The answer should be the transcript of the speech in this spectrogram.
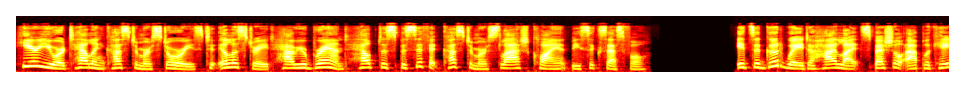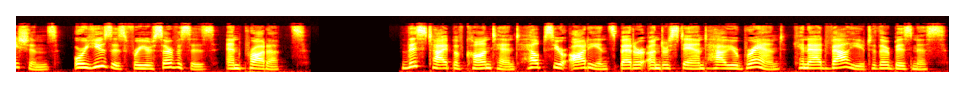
Here you are telling customer stories to illustrate how your brand helped a specific customer slash client be successful. It's a good way to highlight special applications or uses for your services and products. This type of content helps your audience better understand how your brand can add value to their business.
